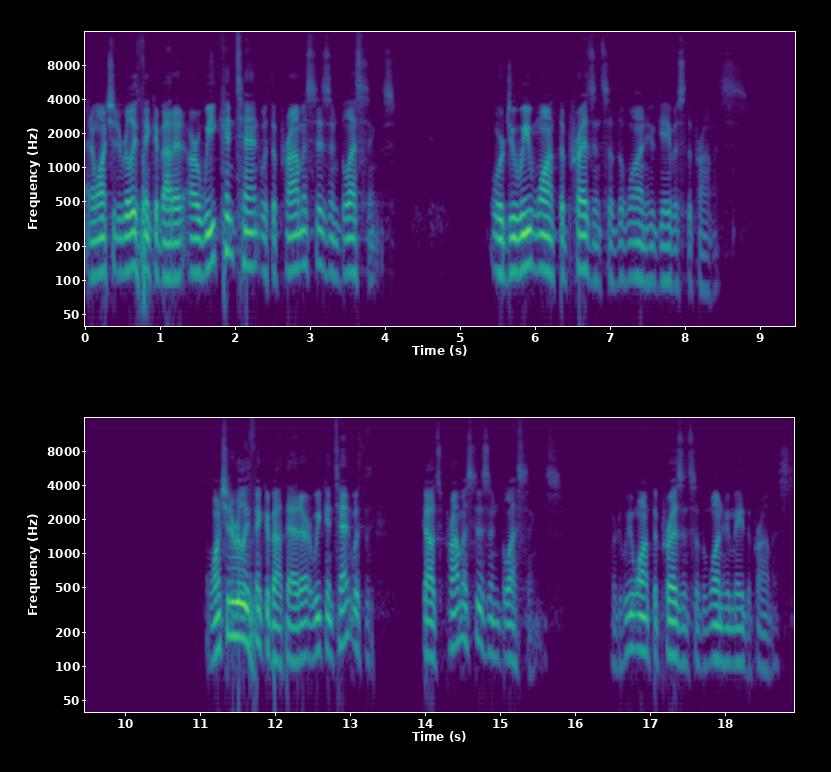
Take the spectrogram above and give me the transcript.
and I want you to really think about it. Are we content with the promises and blessings, or do we want the presence of the one who gave us the promise? I want you to really think about that. Are we content with God's promises and blessings, or do we want the presence of the one who made the promise?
